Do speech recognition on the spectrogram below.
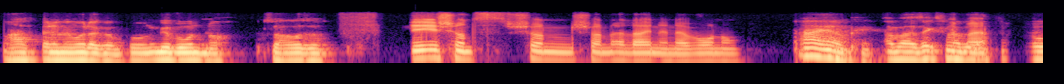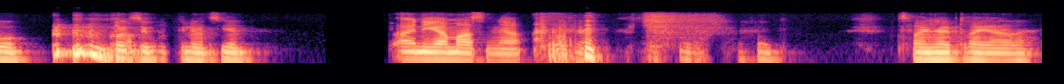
Du hast bei deiner Mutter gewohnt, gewohnt noch zu Hause? Nee, schon, schon, schon allein in der Wohnung. Ah ja, okay. Aber 600 Euro konntest du gut finanzieren. Einigermaßen, ja. ja zweieinhalb, drei Jahre.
